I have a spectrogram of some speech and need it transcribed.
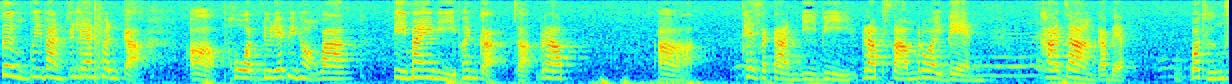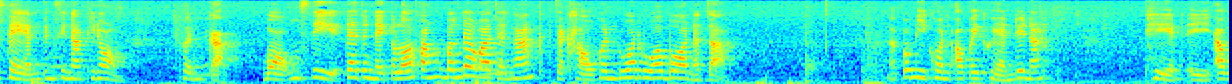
ซึ่งพี่บันฟินแลนด์เพิ่นกะอ่าโพสต์ดูได้พี่น้องว่าปีใหม่นี้เพิ่นกะจะรับอ่าเทศกาลบีบีรับ300แบนค่าจ้างกับแบบบ่ถึงแสนจังสินะพี่น้อง เพิ่นกะ บอกสิแต่จังไหนก็รอฟังเบิ่งเด้อว่าจะงานจะเข้าเพิ่นรัวรัวๆบ่นะจ๊ะแล้วก็มีคนเอาไปแขวนด้วยนะ เพจไออว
